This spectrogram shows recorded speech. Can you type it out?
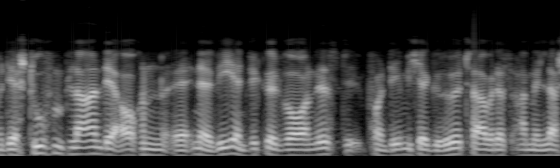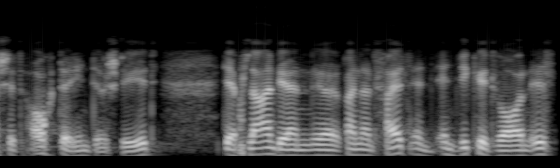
Und der Stufenplan, der auch in äh, NRW entwickelt worden ist, von dem ich ja gehört habe, dass Armin Laschet auch dahinter steht, der Plan, der in äh, Rheinland-Pfalz ent entwickelt worden ist,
